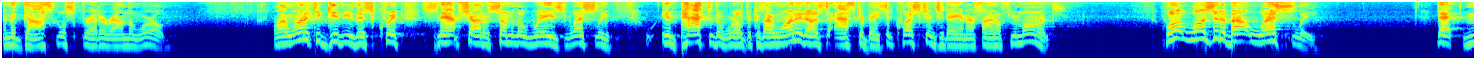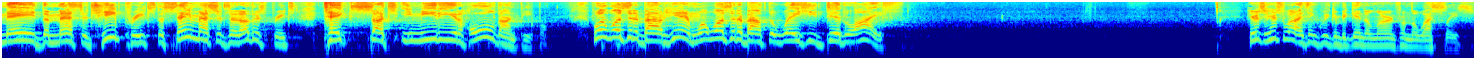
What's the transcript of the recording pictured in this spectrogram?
And the gospel spread around the world. Well, I wanted to give you this quick snapshot of some of the ways Wesley impacted the world because I wanted us to ask a basic question today in our final few moments. What was it about Wesley that made the message he preached, the same message that others preached, take such immediate hold on people? What was it about him? What was it about the way he did life? Here's, here's what I think we can begin to learn from the Wesleys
